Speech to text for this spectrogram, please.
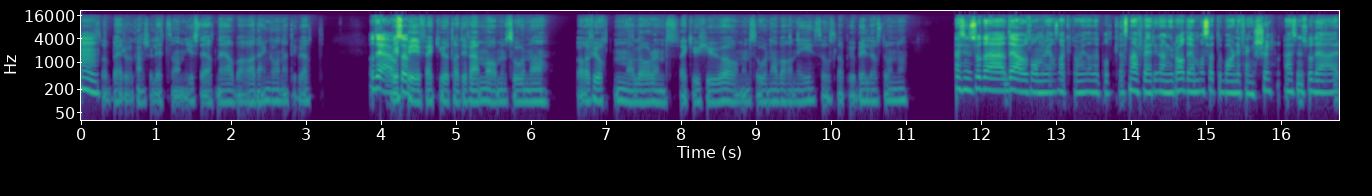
Mm. så ble det kanskje litt sånn justert ned bare av den grunn etter hvert. Og det er også... Rippy fikk jo 35 år, men sona bare 14, og Lawrence fikk jo 20 år, men sona bare 9, så hun slapp jo billigst unna. Jeg synes jo det, det er jo sånn vi har snakket om i denne podkasten her flere ganger òg, det med å sette barn i fengsel. Jeg syns jo det er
